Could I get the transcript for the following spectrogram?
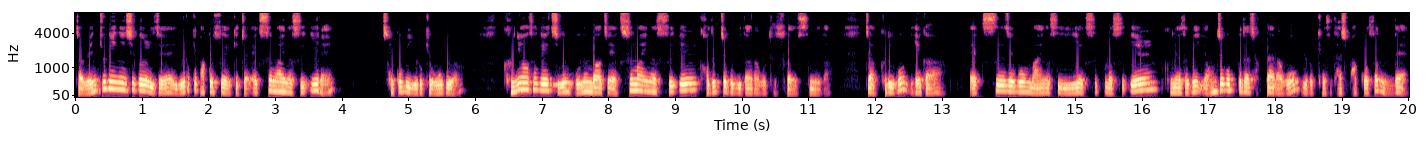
자, 왼쪽에 있는 식을 이제 이렇게 바꿀 수가 있겠죠. x-1에 제곱이 이렇게 오고요. 그 녀석의 지금 보는 같이 x-1 거듭제곱이다라고 둘 수가 있습니다. 자, 그리고 얘가 x제곱 마이너스 2x 플러스 1, 그 녀석이 0제곱보다 작다라고 이렇게 해서 다시 바꿔 썼는데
